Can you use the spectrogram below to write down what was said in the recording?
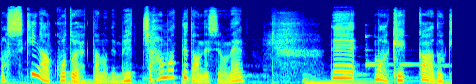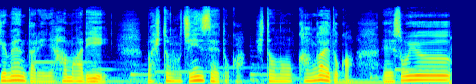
まあ、好きなことやったのでめっちゃハマってたんですよね。で、まあ結果、ドキュメンタリーにはまり、まあ人の人生とか、人の考えとか、えー、そういう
